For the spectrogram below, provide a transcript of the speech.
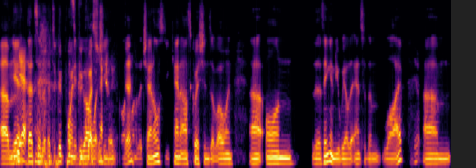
Um, Yeah, Yeah. that's a that's a good point. That's if good you are question. watching on Yeah. one of the channels, you can ask questions of Owain uh, on the thing, and you'll be able to answer them live. Yep. Um,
